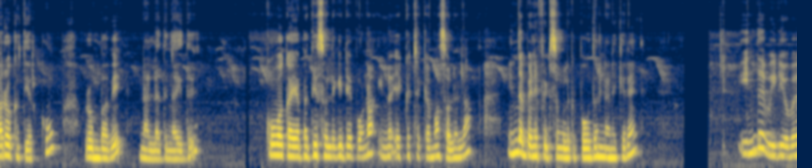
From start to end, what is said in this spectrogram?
ஆரோக்கியத்திற்கும் ரொம்பவே நல்லதுங்க இது. கோவக்காயை பற்றி சொல்லிக்கிட்டே போனால் இன்னும் எக்கச்சக்கமாக சொல்லலாம். இந்த பெனிஃபிட்ஸ் உங்களுக்கு போதும்னு நினைக்கிறேன். இந்த வீடியோவை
